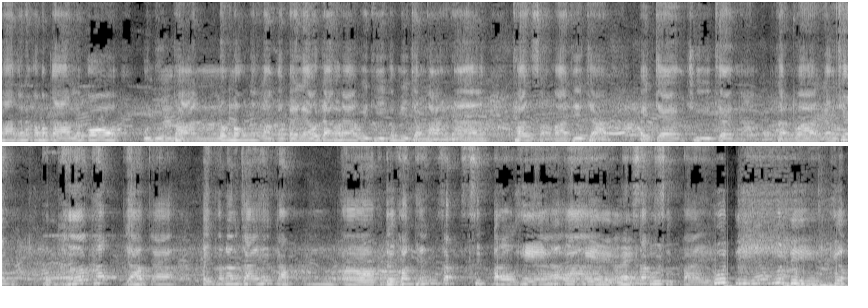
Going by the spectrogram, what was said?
ทางคณะกรรมการ แล้วก็อุดหนุนผ่านน้องๆนางรำกันไปแล้ว ด้านหน้าเวทีก็มีจำหน่ายนะ ท่านสามารถที่จะไปแจ้งชื่อแจ้งงานของท่านว่า อย่างเช่น ผมเคิร์ฟครับ อยากจะเป็นกำลังใจให้กับเดอะคอนเทนต์สักสิบโอเคฮะโอเคแหมสักพูดสิบใบพูดดีครับพูดดีเกือบ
